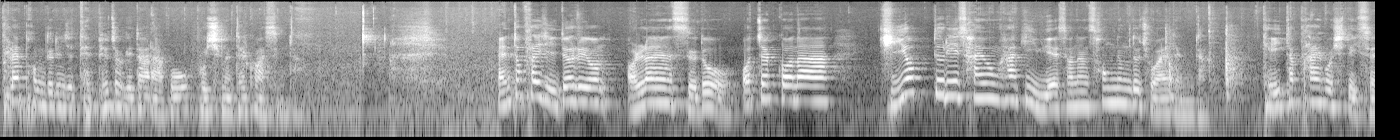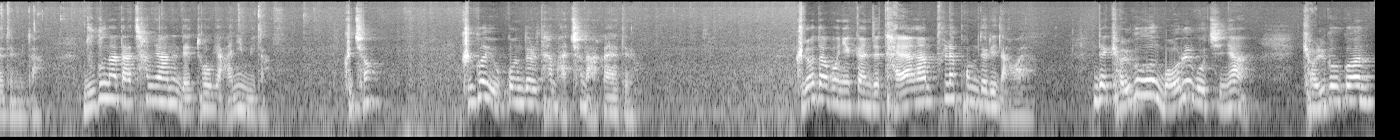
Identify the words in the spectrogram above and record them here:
플랫폼들이 이제 대표적이다라고 보시면 될 것 같습니다. 엔터프라이즈 이더리움 얼라이언스도 어쨌거나 기업들이 사용하기 위해서는 성능도 좋아야 됩니다. 데이터 프라이버시도 있어야 됩니다. 누구나 다 참여하는 네트워크가 아닙니다. 그쵸? 그거 요건들을 다 맞춰 나가야 돼요. 그러다 보니까 이제 다양한 플랫폼들이 나와요. 근데 결국은 뭐를 고치냐? 결국은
